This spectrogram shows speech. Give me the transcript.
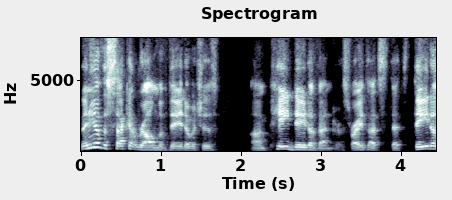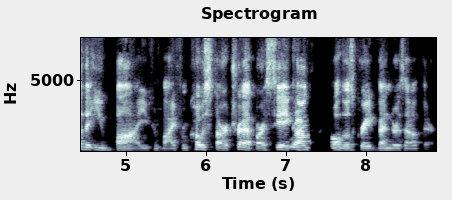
Then you have the second realm of data, which is um, paid data vendors, right? That's that's data that you buy. You can buy from CoStar, Trepp, RCA, right. all those great vendors out there.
